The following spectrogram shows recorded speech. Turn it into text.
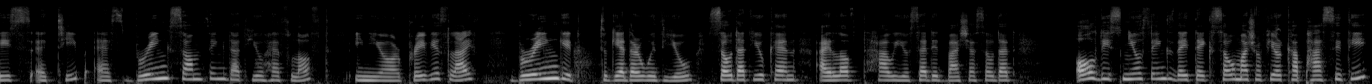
this uh, tip as bring something that you have loved in your previous life, bring it together with you so that you can. I loved how you said it, Basia, so that all these new things they take so much of your capacity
